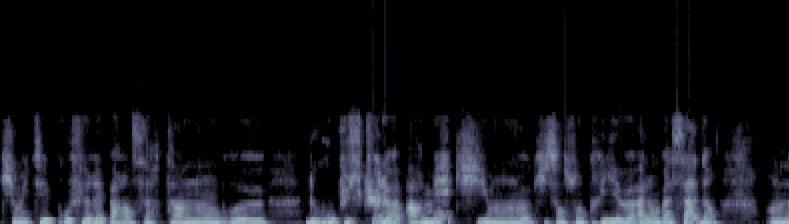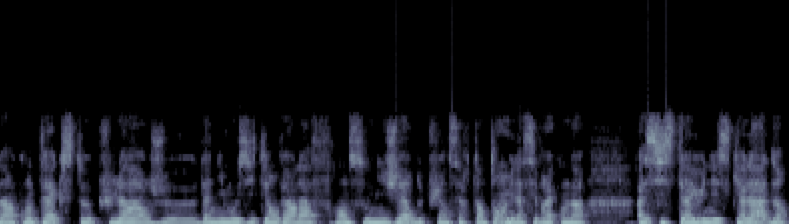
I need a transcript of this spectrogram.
qui ont été proférées par un certain nombre de groupuscules armés qui, ont, qui s'en sont pris à l'ambassade. On a un contexte plus large d'animosité envers la France au Niger depuis un certain temps, mais là, c'est vrai qu'on a assisté à une escalade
